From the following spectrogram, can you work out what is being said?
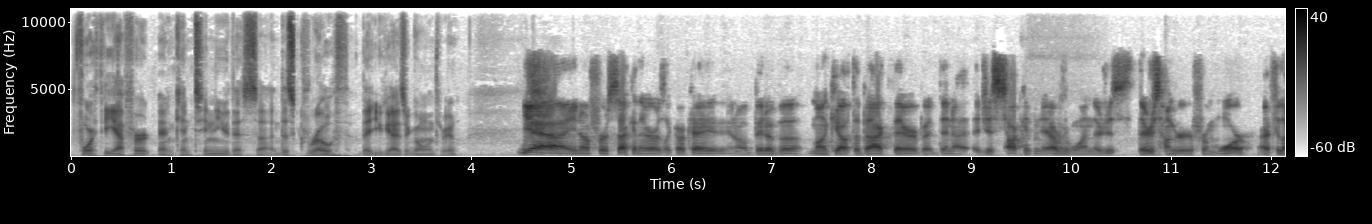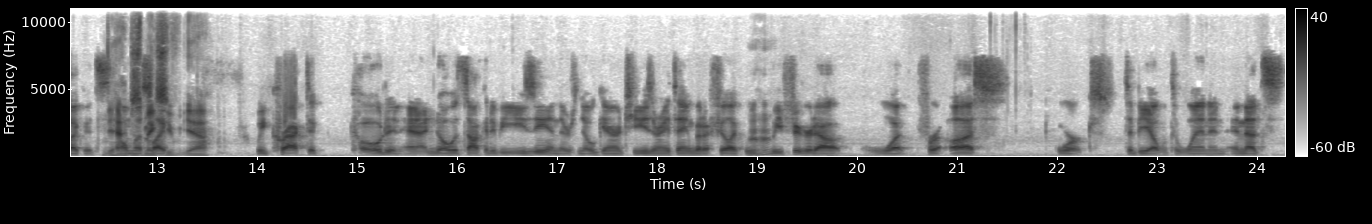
forth the effort and continue this uh, this growth that you guys are going through. Yeah, you know, for a second there, I was like, okay, you know, a bit of a monkey off the back there, but then I, just talking to everyone, they're just they're just hungry for more. I feel like it's yeah, almost it like you, yeah, we cracked a code, and, and I know it's not going to be easy, and there's no guarantees or anything, but I feel like we mm-hmm. we figured out what for us works to be able to win, and and that's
